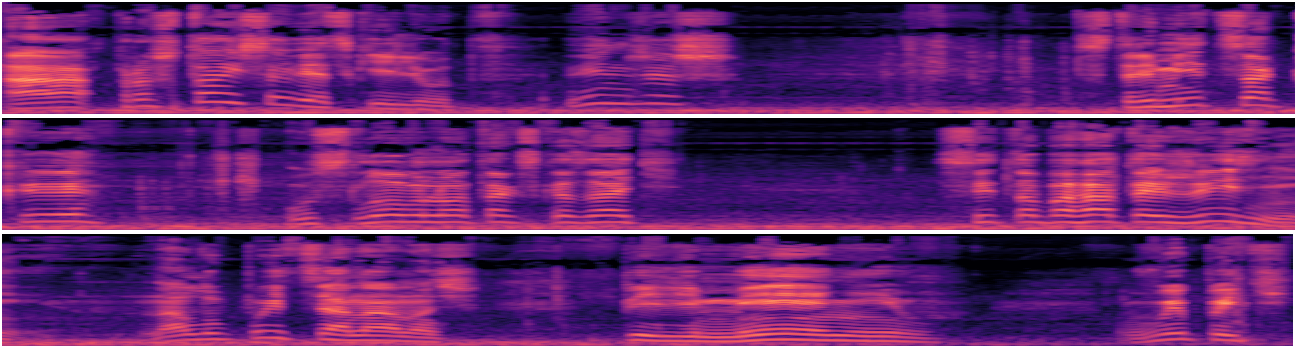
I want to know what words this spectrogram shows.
А простой советский люд, він же ж стремится к, условно так сказать, сито богатой жизни. Налупиться на ночь пельменів, выпить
